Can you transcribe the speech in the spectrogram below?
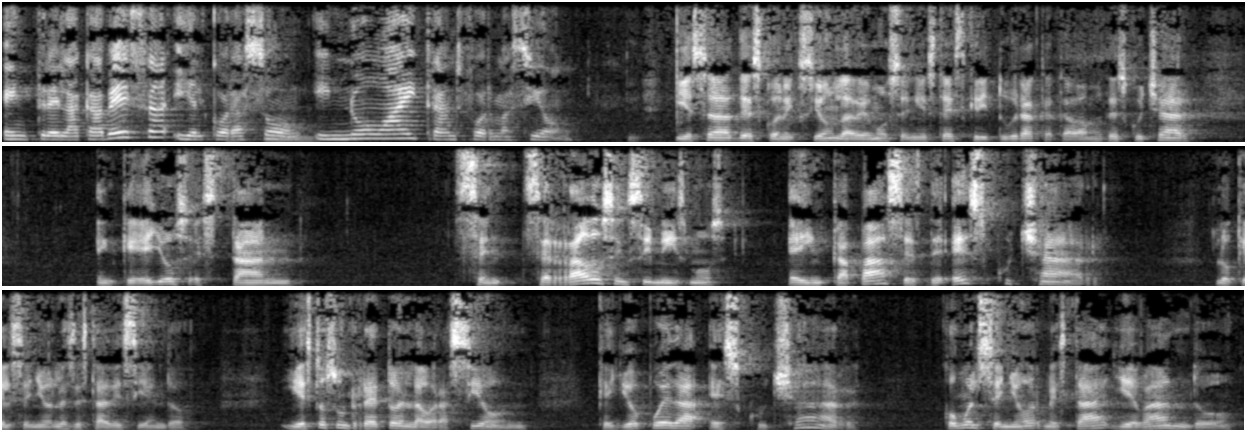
entre la cabeza y el corazón y no hay transformación. Y esa desconexión la vemos en esta escritura que acabamos de escuchar, en que ellos están cerrados en sí mismos e incapaces de escuchar lo que el Señor les está diciendo. Y esto es un reto en la oración, que yo pueda escuchar cómo el Señor me está llevando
